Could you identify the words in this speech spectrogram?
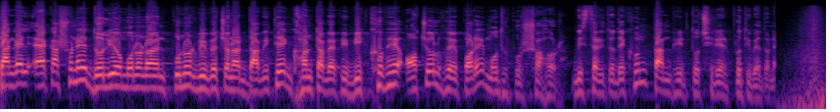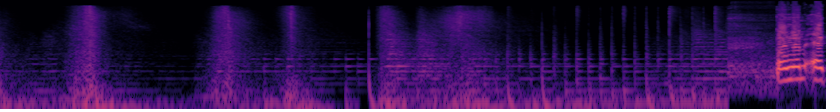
টাঙ্গাইল এক আসনে দলীয় মনোনয়ন পুনর্বিবেচনার দাবিতে ঘণ্টাব্যাপী বিক্ষোভে অচল হয়ে পড়ে মধুপুর শহর। বিস্তারিত দেখুন তানভীর তছিরের প্রতিবেদনে। টাঙ্গাইল এক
